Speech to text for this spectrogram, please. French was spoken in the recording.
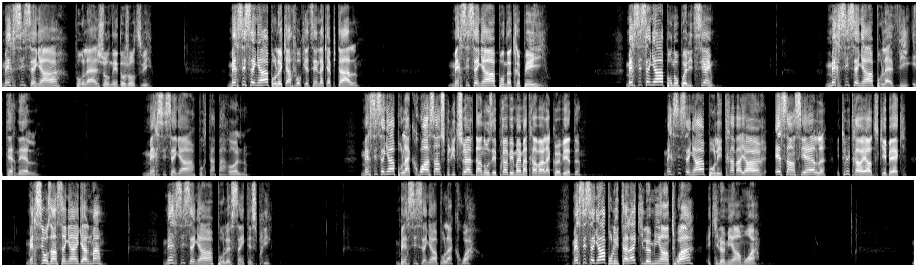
Merci Seigneur pour la journée d'aujourd'hui. Merci Seigneur pour le carrefour chrétien de la capitale. Merci Seigneur pour notre pays. Merci Seigneur pour nos politiciens. Merci Seigneur pour la vie éternelle. Merci Seigneur pour ta parole. Merci Seigneur pour la croissance spirituelle dans nos épreuves et même à travers la COVID. Merci Seigneur pour les travailleurs essentiels et tous les travailleurs du Québec. Merci aux enseignants également. Merci Seigneur pour le Saint-Esprit. Merci Seigneur pour la croix. Merci Seigneur pour les talents qu'il a mis en toi et qu'il a mis en moi.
